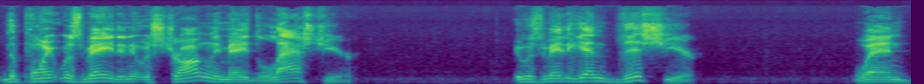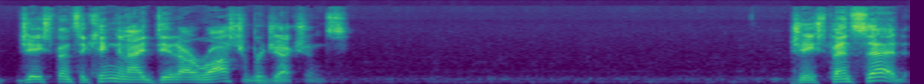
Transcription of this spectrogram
The point was made, and it was strongly made last year. It was made again this year when Jay Spencer King and I did our roster projections. Jay Spence said,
